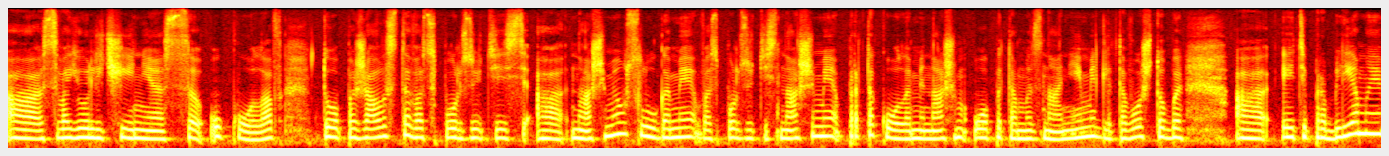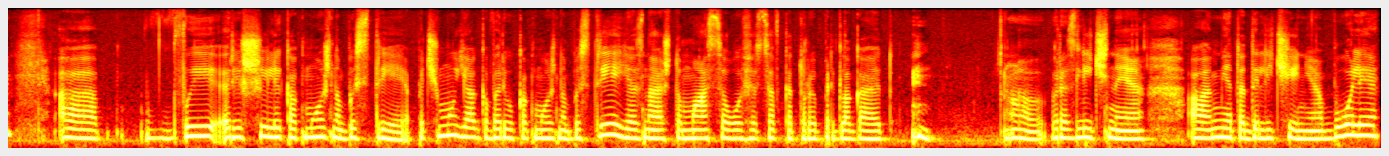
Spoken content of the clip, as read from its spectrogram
а, свое лечение с уколов, то, пожалуйста, воспользуйтесь нашими услугами, воспользуйтесь нашими протоколами, нашим опытом и знаниями для того, чтобы а, эти проблемы а, вы решили как можно быстрее. Почему я говорю как можно быстрее? Я знаю, что масса офисов, которые предлагают а, различные методы лечения боли.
